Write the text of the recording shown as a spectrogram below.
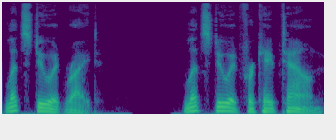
Let's do it right. Let's do it for Cape Town.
